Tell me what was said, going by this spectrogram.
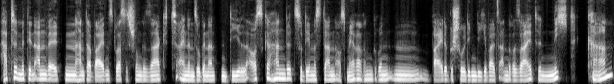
hatte mit den Anwälten Hunter Bidens, du hast es schon gesagt, einen sogenannten Deal ausgehandelt, zu dem es dann aus mehreren Gründen beide beschuldigen die jeweils andere Seite nicht kam.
